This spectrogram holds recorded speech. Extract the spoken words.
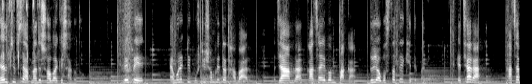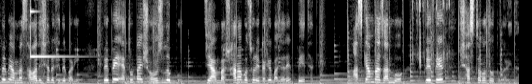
হেলথ টিপসে আপনাদের সবাইকে স্বাগত। পেঁপে এমন একটি পুষ্টি সমৃদ্ধ খাবার যা আমরা কাঁচা এবং পাকা দুই অবস্থাতেই খেতে পারি। এছাড়া কাঁচা পেঁপে আমরা সালাদ হিসেবে খেতে পারি। পেঁপে এতটাই সহজলভ্য যে আমরা সারা বছর এটাকে বাজারে পেয়ে থাকি। আজকে আমরা জানব পেঁপের স্বাস্থ্যগত উপকারিতা।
